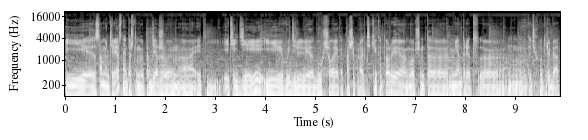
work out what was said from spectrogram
И самое интересное, то, что мы поддерживаем э, эти, эти идеи и выделили двух человек от нашей практики, которые, в общем-то, менторят э, вот этих вот ребят.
